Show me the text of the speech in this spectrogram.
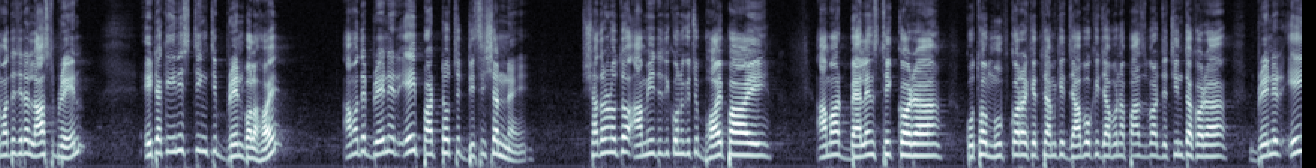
আমাদের যেটা লাস্ট ব্রেন এটাকে ইনস্টিংটিভ ব্রেন বলা হয়। আমাদের ব্রেনের এই পার্টটা হচ্ছে ডিসিশন নেয়। সাধারণত আমি যদি কোনো কিছু ভয় পাই, আমার ব্যালেন্স ঠিক করা, কোথাও মুভ করার ক্ষেত্রে আমি কি যাব কি যাব না পাঁচবার যে চিন্তা করা ব্রেনের এই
